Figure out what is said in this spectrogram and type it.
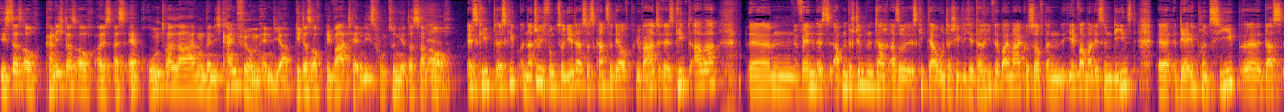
ist das auch, kann ich das auch als, als App runterladen, wenn ich kein Firmenhandy habe? Geht das auf Privathandys? Funktioniert das dann auch? Es gibt, es gibt, natürlich funktioniert das, das kannst du dir auch privat. Es gibt aber, ähm, wenn es ab einem bestimmten Tag, also es gibt ja unterschiedliche Tarife bei Microsoft, dann irgendwann mal ist ein Dienst, äh, der im Prinzip, äh, dass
